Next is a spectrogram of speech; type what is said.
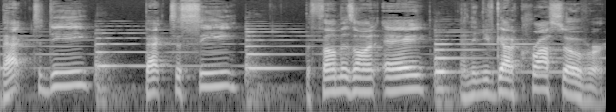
back to D, back to C, the thumb is on A, and then you've got a crossover.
